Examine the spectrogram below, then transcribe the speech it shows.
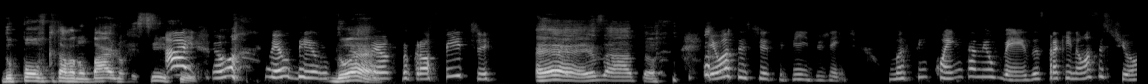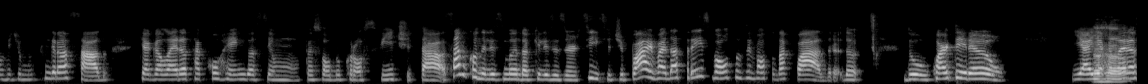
do povo que estava no bar no Recife. Ai, eu, meu Deus! Do, é? do CrossFit? É, exato. Eu assisti esse vídeo, gente, umas 50 mil vezes. Para quem não assistiu, é um vídeo muito engraçado, que a galera tá correndo, assim, um pessoal do CrossFit, tá? Sabe quando eles mandam aqueles exercícios? Tipo, ai, ah, vai dar três voltas em volta da quadra, do, do quarteirão. E aí uhum. a galera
